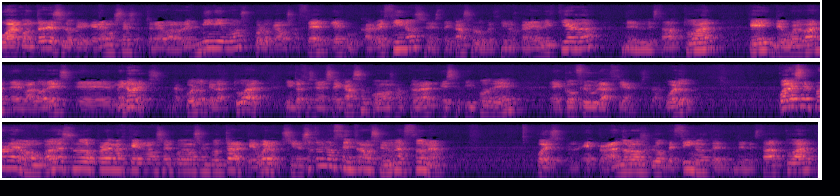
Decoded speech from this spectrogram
O al contrario, si lo que queremos es obtener valores mínimos, pues lo que vamos a hacer es buscar vecinos, en este caso los vecinos que hay a la izquierda del estado actual, que devuelvan eh, valores eh, menores, ¿de acuerdo? Que el actual. Y entonces en ese caso podemos pues, explorar ese tipo de eh, configuraciones, ¿de acuerdo? ¿Cuál es el problema? ¿Cuál es uno de los problemas que nos podemos encontrar? Que bueno, si nosotros nos centramos en una zona, pues explorando los, vecinos del estado actual,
